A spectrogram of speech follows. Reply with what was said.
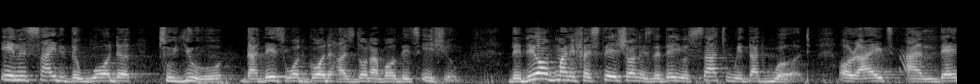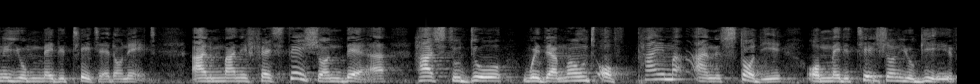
inside the word to you that this is what God has done about this issue. The day of manifestation is the day you sat with that word, alright, and then you meditated on it. And manifestation there has to do with the amount of time and study or meditation you give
